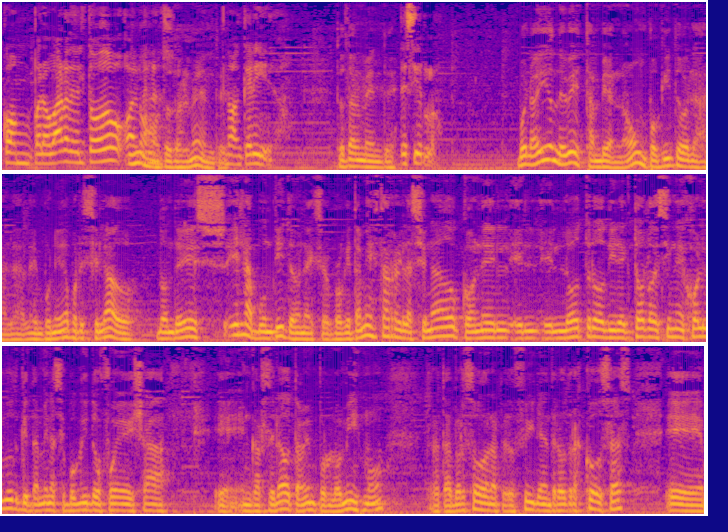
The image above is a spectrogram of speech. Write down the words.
comprobar del todo. O al No, menos totalmente. No han querido Totalmente. decirlo. Bueno, ahí donde ves también, ¿no? Un poquito la, la, la impunidad por ese lado, donde es, es la puntita de un Excel, porque también está relacionado con el, el, el otro director de cine de Hollywood que también hace poquito fue ya eh, encarcelado también por lo mismo, trata de personas, pedofilia, entre otras cosas. Eh,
